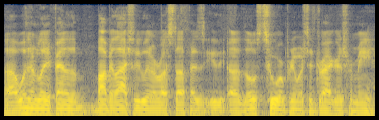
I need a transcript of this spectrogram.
I uh, wasn't really a fan of the Bobby Lashley, Lio Rush stuff. As uh, those two were pretty much the draggers for me.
